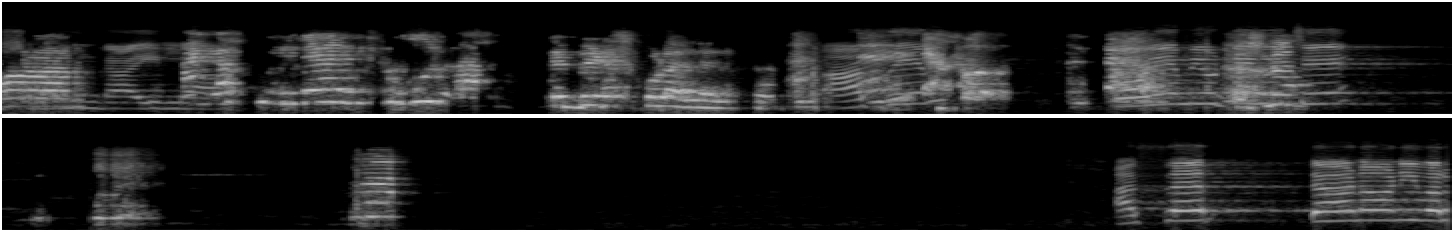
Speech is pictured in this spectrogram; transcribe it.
വിഷമമുണ്ടായില്ല ആസിം വോളിയം മ്യൂട്ട് വെച്ചേ Asad turn on your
